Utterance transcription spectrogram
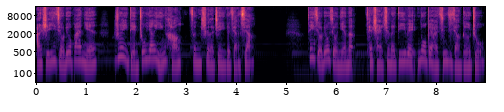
而是一九六八年瑞典中央银行增设了这一个奖项。在一九六九年呢，才产生了第一位诺贝尔经济奖得主，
